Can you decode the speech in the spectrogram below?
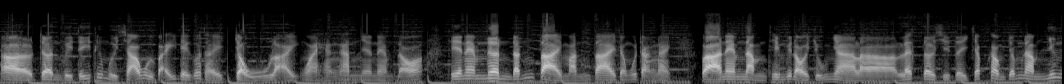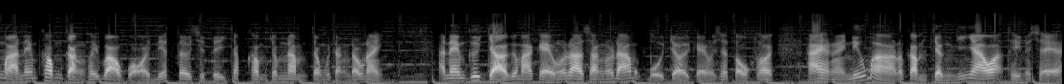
à, trên vị trí thứ 16 17 để có thể trụ lại ngoài hàng Anh nha anh em. Đó thì anh em nên đánh tài mạnh tay trong cái trận này. Và anh em nằm thêm cái đội chủ nhà là Leicester City chấp 0.5 nhưng mà anh em không cần phải vào vội Leicester City chấp 0.5 trong cái trận đấu này anh em cứ chờ cái mã kèo nó ra sân, nó đá một buổi trời, kèo nó sẽ tuột thôi. Hai thằng này nếu mà nó cầm chừng với nhau á, thì nó sẽ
